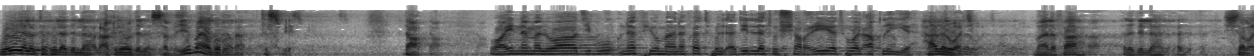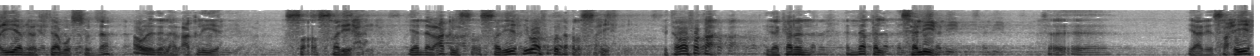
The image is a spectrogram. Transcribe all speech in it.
وإذا لم تنفي الأدلة العقلية والأدلة السمعية ما يضرنا التسمية. نعم. وإنما الواجب نفي ما نفته الأدلة الشرعية والعقلية. هذا الواجب. ما نفاه الأدلة الشرعية من الكتاب والسنة أو الأدلة العقلية الصريحة. لأن العقل الصريح يوافق النقل الصحيح. يتوافقان. إذا كان النقل سليم. يعني صحيح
